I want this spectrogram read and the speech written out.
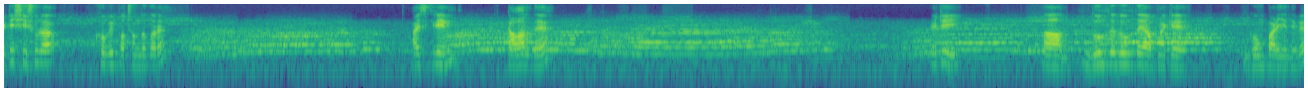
এটি শিশুরা খুবই পছন্দ করে। আইসক্রিম কালার দেয়। এটি দুলতে দুলতে আপনাকে ঘুম পাড়িয়ে দিবে।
